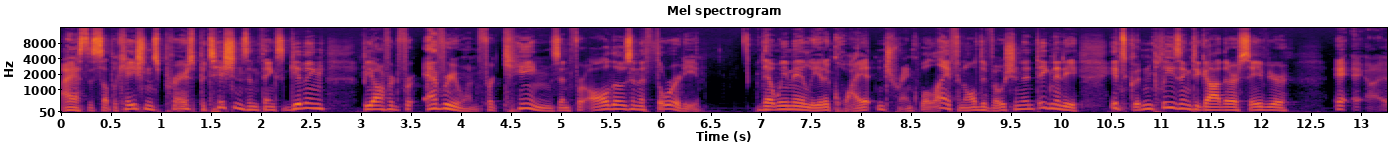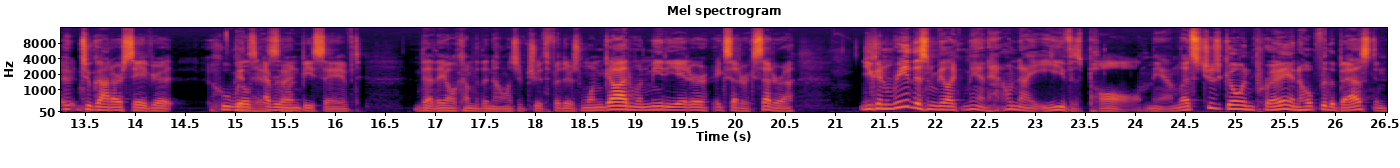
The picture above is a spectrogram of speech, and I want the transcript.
I ask that supplications, prayers, petitions, and thanksgiving be offered for everyone, for kings, and for all those in authority, that we may lead a quiet and tranquil life in all devotion and dignity. It's good and pleasing to God that our Savior, eh, eh, to God our Savior, who wills everyone be saved, that they all come to the knowledge of truth. For there's one God, one mediator, etc., etc. you can read this and be like, man, how naive is Paul? Man, let's just go and pray and hope for the best. And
